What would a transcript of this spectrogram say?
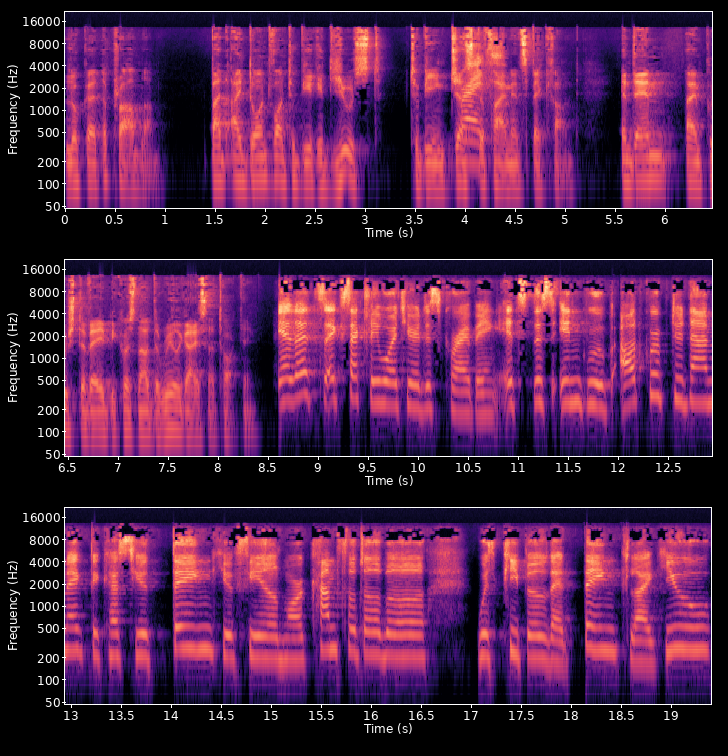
Look at the problem, but I don't want to be reduced to being just right. a finance background. And then I'm pushed away because now the real guys are talking. Yeah, that's exactly what you're describing. It's this in group, out group dynamic because you think you feel more comfortable with people that think like you,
